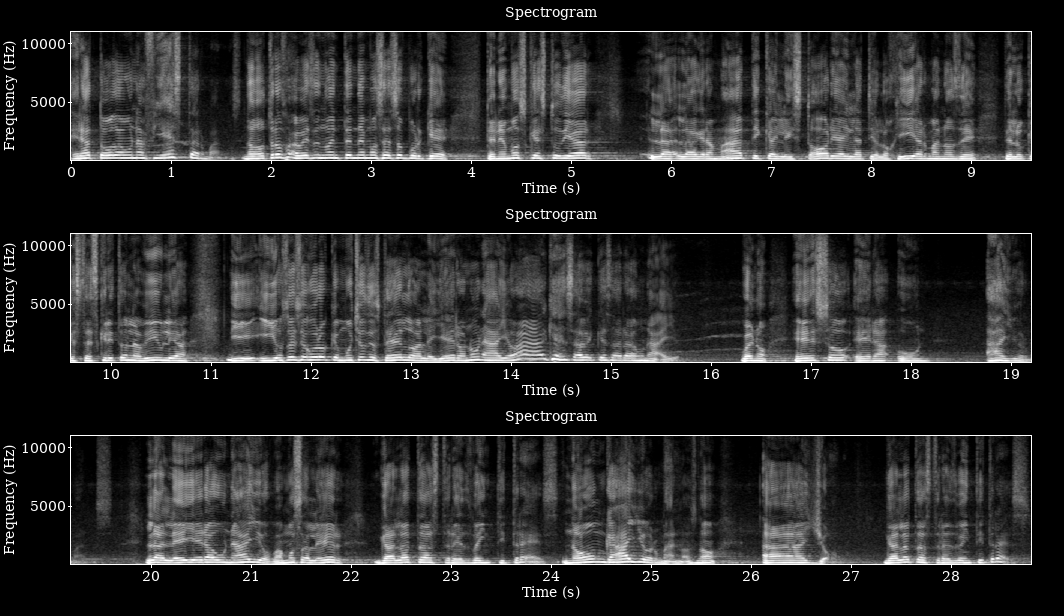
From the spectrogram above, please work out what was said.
Era toda una fiesta, hermanos. Nosotros a veces no entendemos eso porque tenemos que estudiar la, gramática y la historia y la teología, hermanos, de, lo que está escrito en la Biblia. Y, yo estoy seguro que muchos de ustedes lo leyeron. Un ayo, ah, quién sabe qué será un ayo. Bueno, eso era un ayo, hermanos. La ley era un ayo. Vamos a leer Gálatas 3:23. No un gallo, hermanos, no, ayo. Gálatas 3:23.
